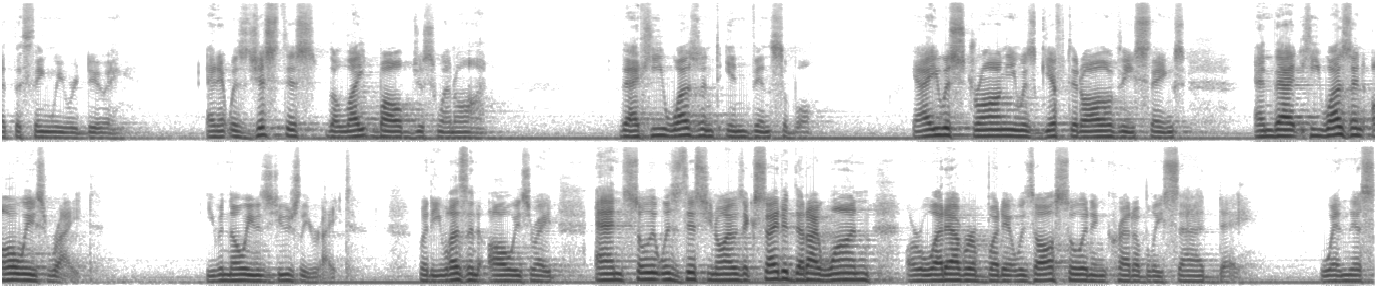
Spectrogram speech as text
at the thing we were doing. And it was just this the light bulb just went on that he wasn't invincible. Yeah, he was strong, he was gifted, all of these things. and that he wasn't always right, even though he was usually right, but he wasn't always right. And so it was this, you know, I was excited that I won or whatever, but it was also an incredibly sad day when this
